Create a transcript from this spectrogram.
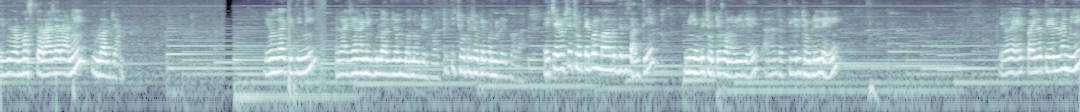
एकदम मस्त राजा राणी गुलाबजाम. हे बघा किती मी राजा राणी गुलाबजाम बनवलेत बघा. किती छोटे छोटे बनवलेत बघा. याच्यापेक्षा छोटे पण बनवले तरी चालतील. मी एवढे छोटे बनवलेले आहेत. आणि आता तेल ठेवलेले आहे. हे बघा एक पहिलं तेल ना मी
